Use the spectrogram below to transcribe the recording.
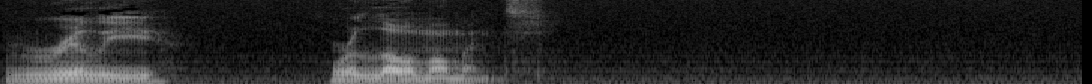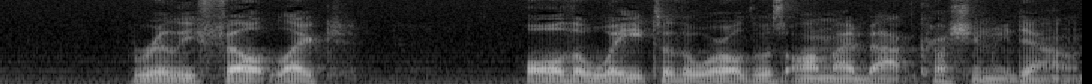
really were low moments. Really felt like all the weight of the world was on my back, crushing me down.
